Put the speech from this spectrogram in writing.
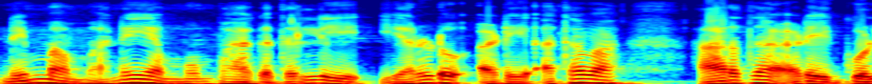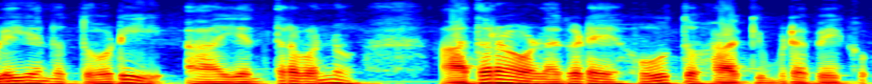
ನಿಮ್ಮ ಮನೆಯ ಮುಂಭಾಗದಲ್ಲಿ ಎರಡು ಅಡಿ ಅಥವಾ ಅರ್ಧ ಅಡಿ ಗುಳಿಯನ್ನು ತೋಡಿ ಆ ಯಂತ್ರವನ್ನು ಅದರ ಒಳಗಡೆ ಹೂತು ಹಾಕಿಬಿಡಬೇಕು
